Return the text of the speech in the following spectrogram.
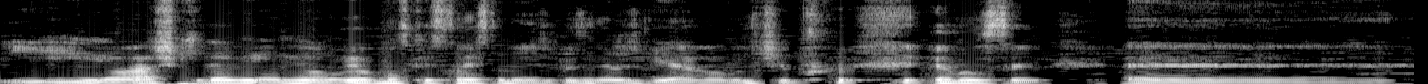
e eu acho que devem resolver algumas questões também de prisioneiros de guerra, algo do tipo. eu não sei. É...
